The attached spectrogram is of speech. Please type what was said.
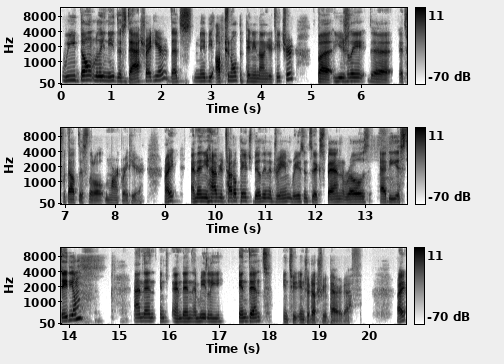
We don't really need this dash right here. That's maybe optional depending on your teacher, but usually the it's without this little mark right here, right? And then you have your title page, Building a Dream, Reason to Expand Rose Eddy Stadium. And then, and then immediately indent into introductory paragraph, right?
